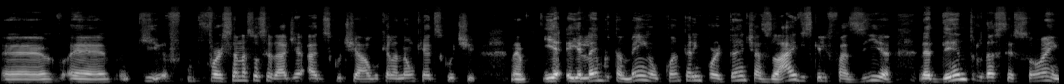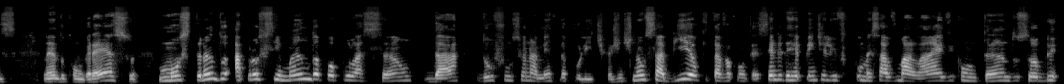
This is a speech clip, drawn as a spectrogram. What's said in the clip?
é, é, que, forçando a sociedade a discutir algo que ela não quer discutir. Né? E, e lembro também o quanto era importante as lives que ele fazia né, dentro das sessões né, do Congresso, mostrando, aproximando a população da do funcionamento da política. A gente não sabia o que estava acontecendo e de repente ele começava uma live contando sobre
